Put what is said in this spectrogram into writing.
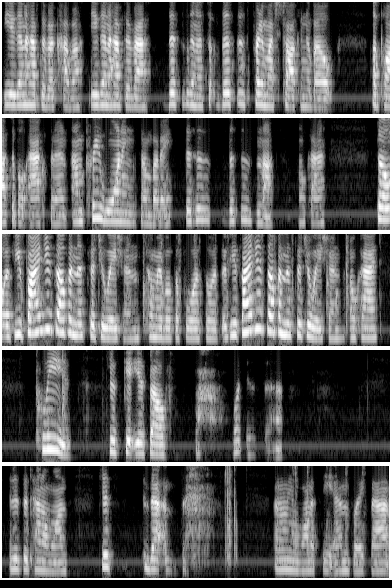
you're going to have to recover. You're going to have to rest. This is going to, this is pretty much talking about a possible accident. I'm pre-warning somebody. This is, this is nuts. Okay? So if you find yourself in this situation, tell me about the Four Swords. If you find yourself in this situation, okay, please just get yourself. What is that? It is the Ten of Wands. Just that. I don't even want to see ends like that.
